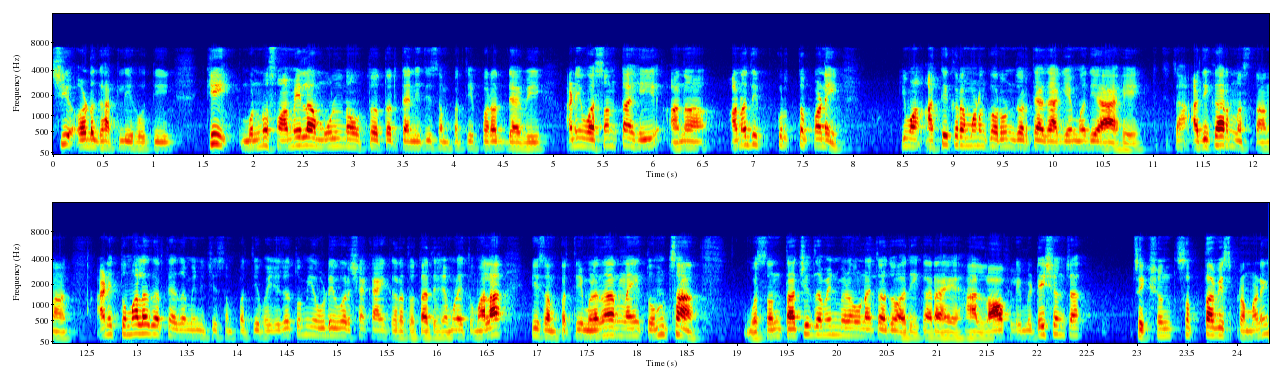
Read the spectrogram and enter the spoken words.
जी अट घातली होती की मुन्नो स्वामीला मूल नव्हतं तर त्यांनी ती संपत्ती परत द्यावी. आणि वसंता ही अन अनधिकृतपणे किंवा अतिक्रमण करून जर त्या जागेमध्ये आहे तिचा अधिकार नसताना आणि तुम्हाला जर त्या जमिनीची संपत्ती पाहिजे तर तुम्ही एवढी वर्ष काय करत होता? त्याच्यामुळे तुम्हाला ही संपत्ती मिळणार नाही. तुमचा वसंताची जमीन मिळवण्याचा जो अधिकार आहे हा लॉ ऑफ लिमिटेशनच्या सेक्शन सत्तावीस प्रमाणे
